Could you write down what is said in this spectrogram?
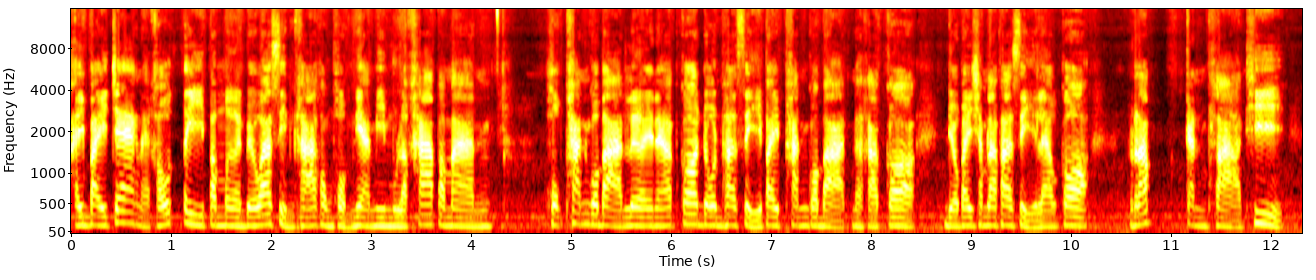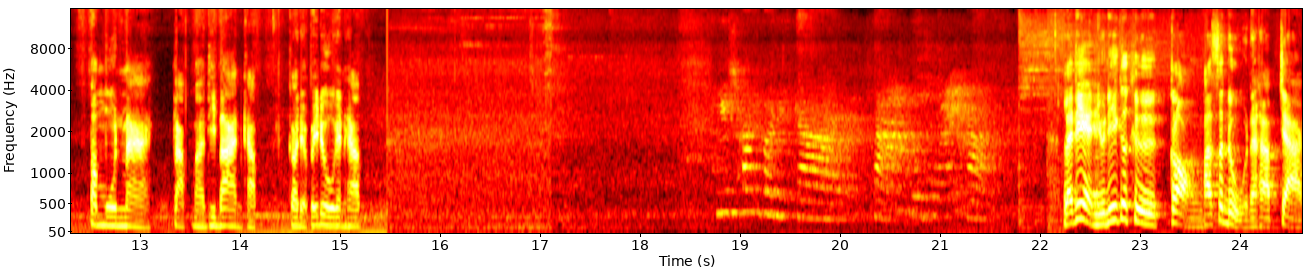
ไอใบแจ้งเนี่ยเขาตีประเมินไปว่าสินค้าของผมเนี่ยมีมูลค่าประมาณ 6,000 กว่าบาทเลยนะครับ ก็โดนภาษีไปพันกว่าบาทนะครับ ก็เดี๋ยวไปชำระภาษีแล้วก็ รับกันพลาที่ประมูลมากลับมาที่บ้านครับ ก็เดี๋ยวไปดูกันครับ ที่ช่องบริการสามค่ะ และที่เห็นอยู่นี่ก็คือกล่องพัสดุนะครับจาก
